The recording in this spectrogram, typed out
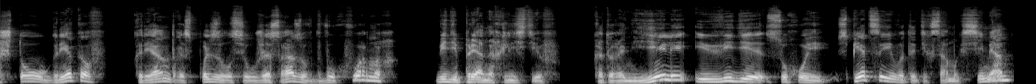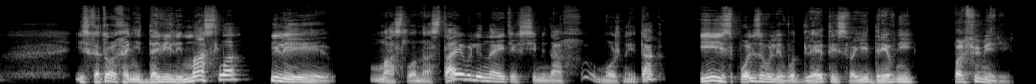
что у греков кориандр использовался уже сразу в двух формах в виде пряных листьев, которые они ели, и в виде сухой специи, вот этих самых семян, из которых они давили масло или масло настаивали на этих семенах, можно и так, и использовали вот для этой своей древней парфюмерии.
